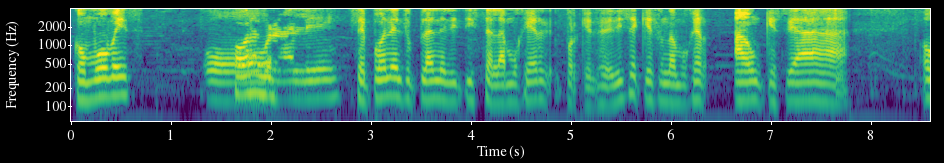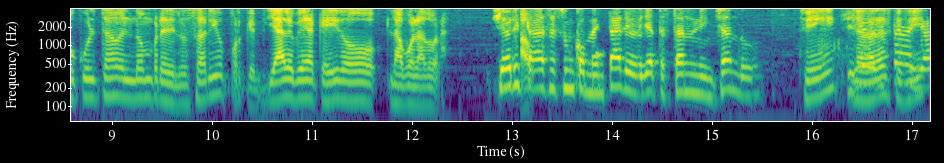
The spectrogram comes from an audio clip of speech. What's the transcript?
Como ves, Órale. se pone en su plan elitista la mujer, porque se dice que es una mujer, aunque se ha ocultado el nombre del usuario, porque ya le hubiera caído la voladora. Si ahorita haces un comentario, ya te están linchando. Sí, Sí, la verdad es que sí. ya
